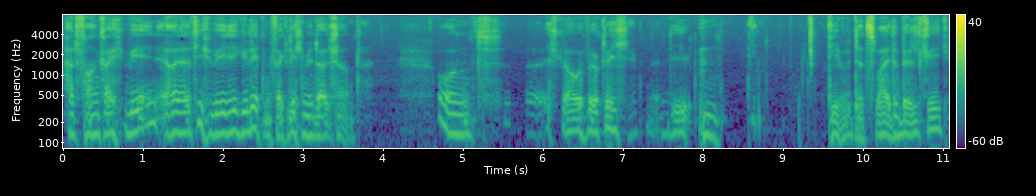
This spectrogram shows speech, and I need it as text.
hat Frankreich we relativ wenig gelitten verglichen mit Deutschland. Und äh, ich glaube wirklich, die, die, der Zweite Weltkrieg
